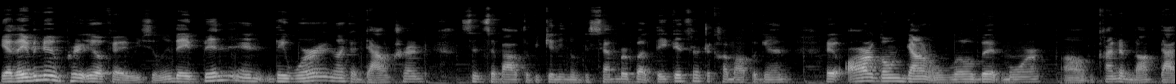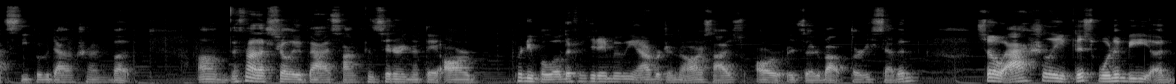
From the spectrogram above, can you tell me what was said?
yeah, they've been doing pretty okay recently. They've been in, they were in like a downtrend since about the beginning of December, but they did start to come up again. They are going down a little bit more, um, kind of not that steep of a downtrend, but um, that's not necessarily a bad sign considering that they are pretty below their 50 day moving average and the RSIs are is at about 37. So actually, this wouldn't be a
